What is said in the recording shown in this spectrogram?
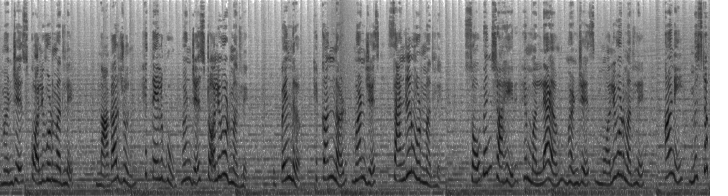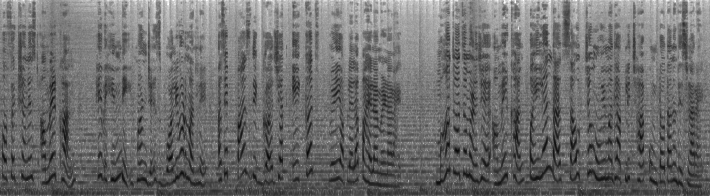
म्हणजेच कॉलिवूडमधले नागार्जुन हे तेलुगू म्हणजेच टॉलिवूड मधले. उपेंद्र हे कन्नड म्हणजेच सँडलवूड मधले. सौबिन शाहीर हे मल्याळम म्हणजेच मॉलिवूड मधले. आणि मिस्टर परफेक्शनिस्ट आमिर खान हे हिंदी म्हणजेच बॉलिवूड मधले असे पाच दिग्गज यात एकाच वेळी आपल्याला पाहायला मिळणार आहेत. महत्वाचं म्हणजे आमिर खान पहिल्यांदाच साऊथच्या मूवीमध्ये आपली छाप उमटवताना दिसणार आहे.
